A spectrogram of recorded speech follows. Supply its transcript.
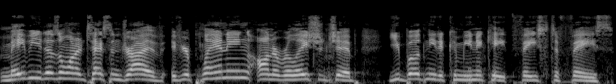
Maybe he doesn't want to text and drive. If you're planning on a relationship, you both need to communicate face to face.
